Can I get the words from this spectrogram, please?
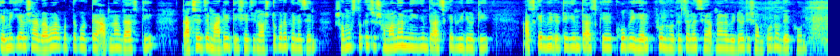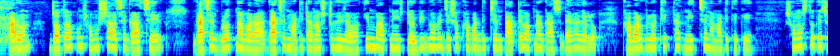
কেমিক্যাল সার ব্যবহার করতে করতে আপনার গাছটি, গাছের যে মাটিটি, সেটি নষ্ট করে ফেলেছেন। সমস্ত কিছু সমাধান নিয়ে কিন্তু আজকের ভিডিওটি আজকের ভিডিওটি কিন্তু আজকে খুবই হেল্পফুল হতে চলেছে। আপনারা ভিডিওটি সম্পূর্ণ দেখুন, কারণ যত রকম সমস্যা আছে গাছের গাছের গ্রোথ না বাড়া, গাছের মাটিটা নষ্ট হয়ে যাওয়া, কিংবা আপনি জৈবিকভাবে যেসব খাবার দিচ্ছেন, তাতেও আপনার গাছ দেখা গেল, খাবারগুলো ঠিকঠাক নিচ্ছে না মাটি থেকে। সমস্ত কিছু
